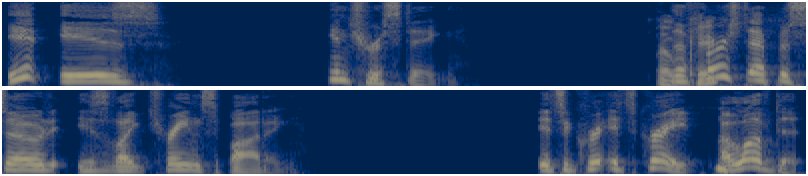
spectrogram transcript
it is interesting. Okay. The first episode is like Trainspotting. It's a great. It's great. I loved it.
